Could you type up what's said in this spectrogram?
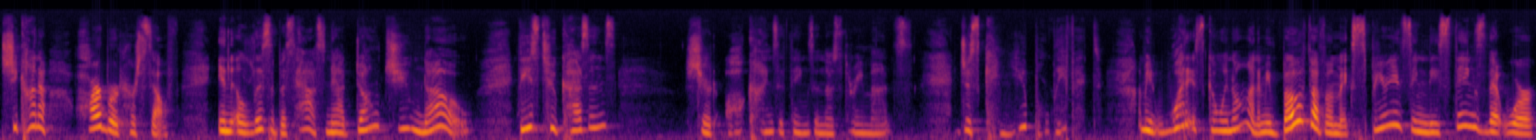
she kind of harbored herself in Elizabeth's house. Now, don't you know, these two cousins shared all kinds of things in those three months. Just can you believe it? I mean, what is going on? I mean, both of them experiencing these things that were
